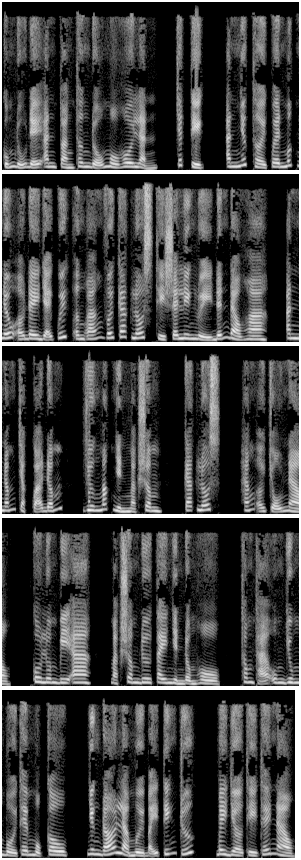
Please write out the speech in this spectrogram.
cũng đủ để anh toàn thân đổ mồ hôi lạnh, chết tiệt, anh nhất thời quên mất nếu ở đây giải quyết ân oán với các Los thì sẽ liên lụy đến đào hoa, anh nắm chặt quả đấm, dương mắt nhìn mặt sâm, các Los, hắn ở chỗ nào, Colombia, mặt sâm đưa tay nhìn đồng hồ, thông thả ung dung bồi thêm một câu, nhưng đó là 17 tiếng trước, bây giờ thì thế nào?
